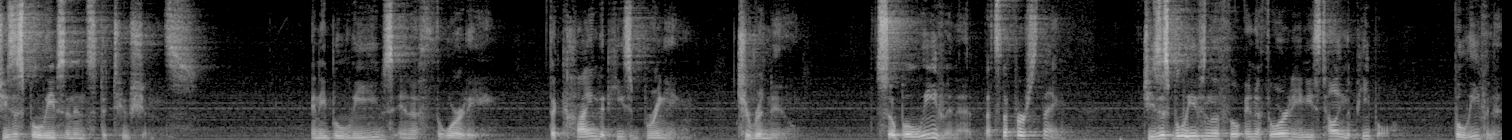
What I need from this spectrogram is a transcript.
Jesus believes in institutions, and he believes in authority, the kind that he's bringing to renew. So believe in it. That's the first thing. Jesus believes in, in authority, and he's telling the people believe in it,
